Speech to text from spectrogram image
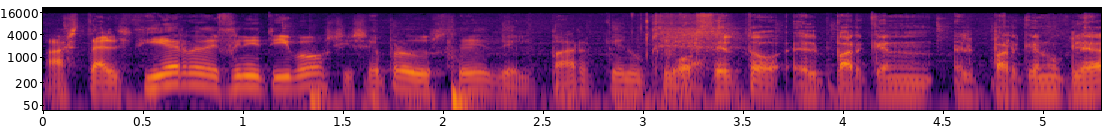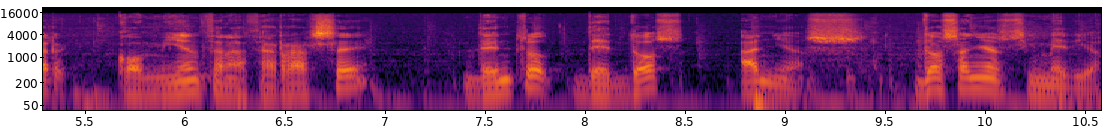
hasta el cierre definitivo si se produce del parque nuclear. Por cierto, el parque, el parque nuclear comienzan a cerrarse dentro de dos años, dos años y medio.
